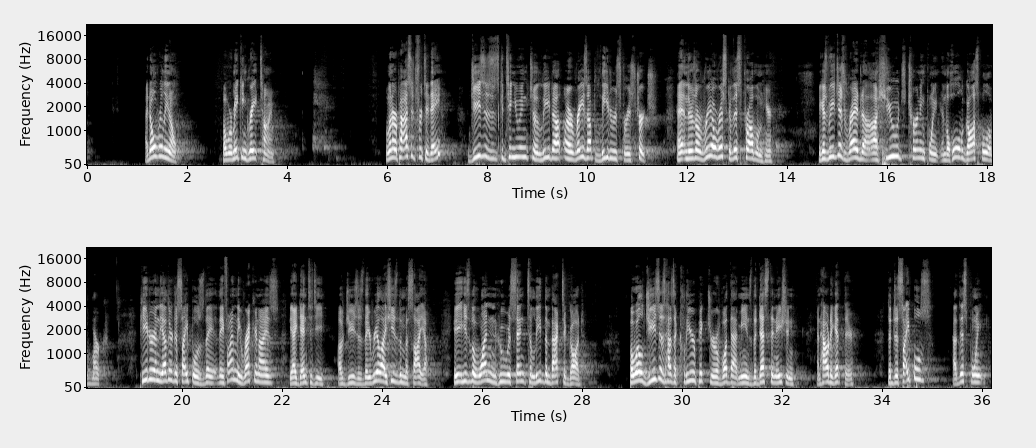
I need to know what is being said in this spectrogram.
I don't really know, but we're making great time. Well, in our passage for today, Jesus is continuing to lead up or raise up leaders for his church. And there's a real risk of this problem here. Because we just read a huge turning point in the whole Gospel of Mark. Peter and the other disciples, they, they finally recognize the identity of Jesus. They realize he's the Messiah. He's the one who was sent to lead them back to God. But well, Jesus has a clear picture of what that means, the destination, and how to get there. The disciples, at this point,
